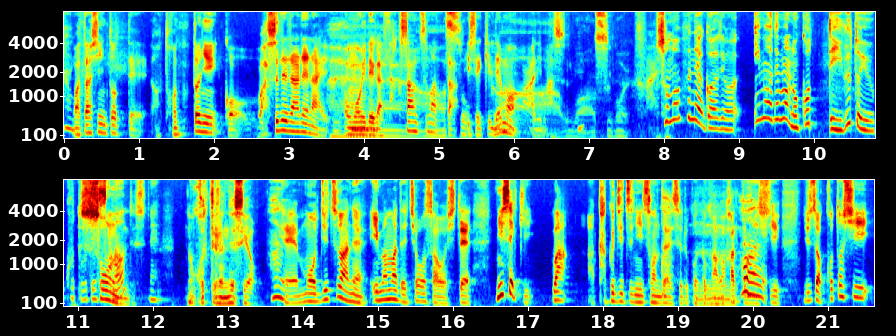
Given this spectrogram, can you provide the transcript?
はい。私にとって本当にこう忘れられない思い出がたくさん詰まった遺跡でもあります。うわすごい。その船がでは今でも残っているということですか？そうなんですね残ってるんですよ、はい。えーもう実はね今まで調査をして2隻は確実に存在することが分かってますし、実は今年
